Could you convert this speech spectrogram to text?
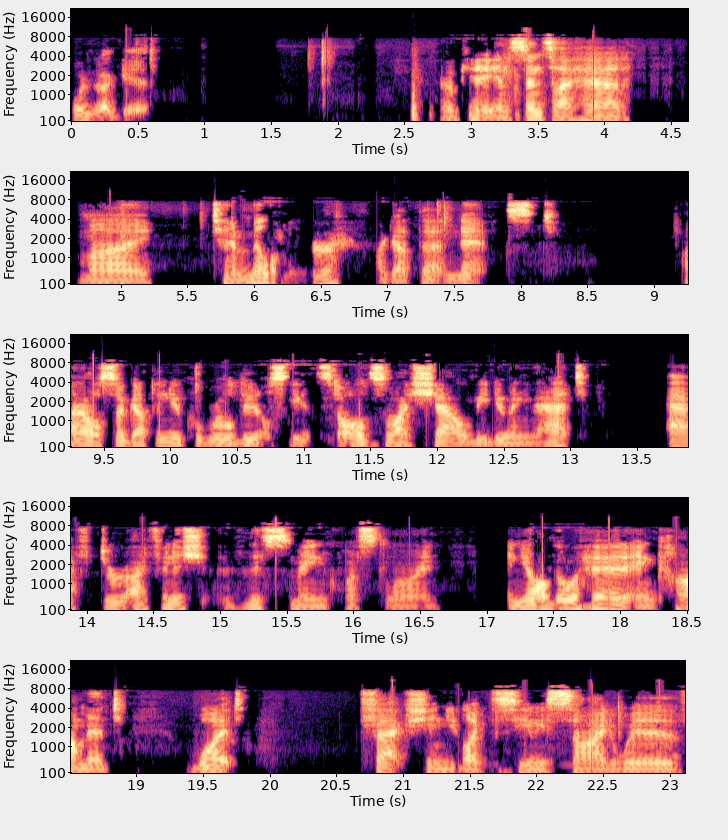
What did I get? Okay, and since I had my 10 millimeter, I got that next. I also got the Nuka World DLC installed, so I shall be doing that after I finish this main quest line. And y'all go ahead and comment what faction you'd like to see me side with.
